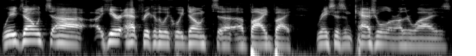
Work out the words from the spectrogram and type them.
we don't uh, here at Freak of the Week we don't uh, abide by racism, casual or otherwise,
